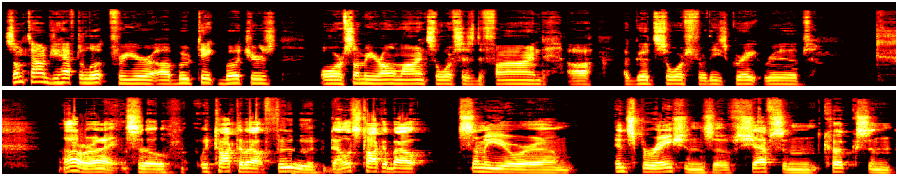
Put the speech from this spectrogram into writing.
sometimes you have to look for your uh, boutique butchers or some of your online sources to find uh, a good source for these great ribs. All right. So we talked about food. Now let's talk about some of your um, inspirations of chefs and cooks and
